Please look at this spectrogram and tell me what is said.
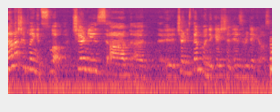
I'm actually playing it slow. Czerny's, um, uh, tempo indication is ridiculous. I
